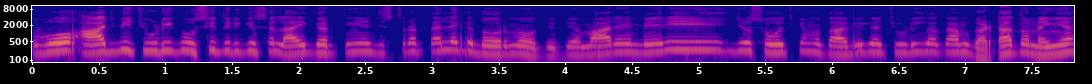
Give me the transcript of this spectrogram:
तो वो आज भी चूड़ी को उसी तरीके से लाइक करती हैं, जिस तरह पहले के दौर में होती थी। हमारे, मेरी जो सोच के मुताबिक है, चूड़ी का काम घटा तो नहीं है,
